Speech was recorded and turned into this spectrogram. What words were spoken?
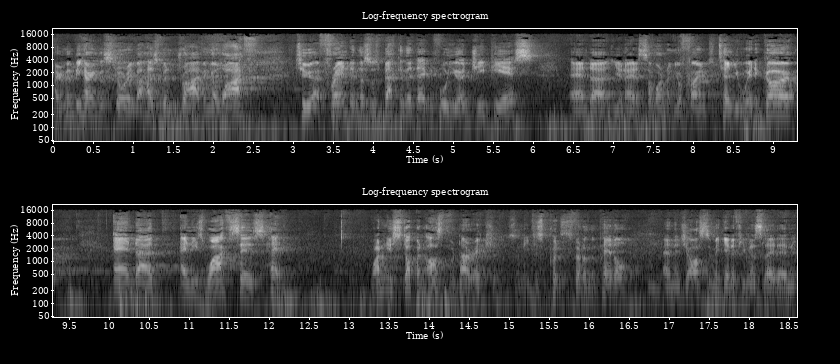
I remember hearing the story of a husband driving a wife to a friend, and this was back in the day before you had GPS, and uh, you know, someone on your phone to tell you where to go. And, uh, and his wife says, Hey, why don't you stop and ask for directions? And he just puts his foot on the pedal. And then she asks him again a few minutes later. And,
